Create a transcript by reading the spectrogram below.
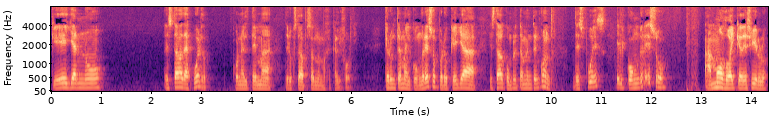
que ella no estaba de acuerdo con el tema de lo que estaba pasando en Baja California, que era un tema del Congreso, pero que ella estaba completamente en contra. Después, el Congreso, a modo hay que decirlo,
